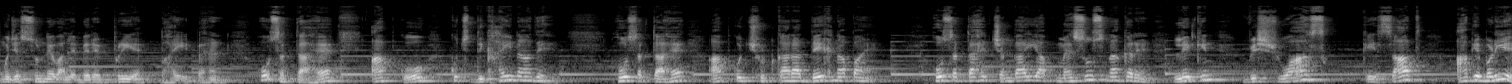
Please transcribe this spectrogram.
मुझे सुनने वाले मेरे प्रिय भाई बहन हो सकता है आपको कुछ दिखाई ना दे। हो सकता है आपको छुटकारा देख ना पाए। हो सकता है चंगाई आप महसूस ना करें, लेकिन विश्वास के साथ आगे बढ़िए।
